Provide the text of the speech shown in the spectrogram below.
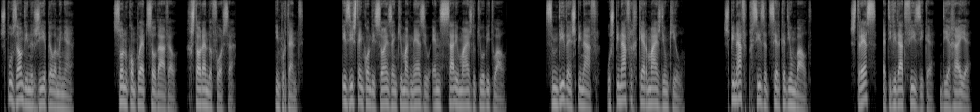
explosão de energia pela manhã. Sono completo saudável, restaurando a força. Importante. Existem condições em que o magnésio é necessário mais do que o habitual. Se medido em espinafre, o espinafre requer mais de um quilo. Espinafre precisa de cerca de um balde. Stress, atividade física, diarreia,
